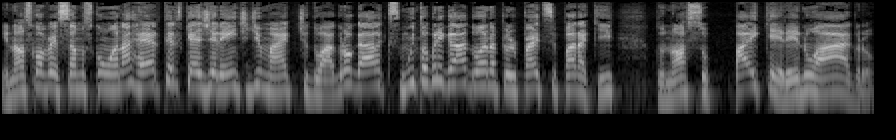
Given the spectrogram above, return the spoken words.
E nós conversamos com Ana Herter, que é gerente de marketing do AgroGalaxy. Muito obrigado, Ana, por participar aqui do nosso Pai Querer no Agro.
